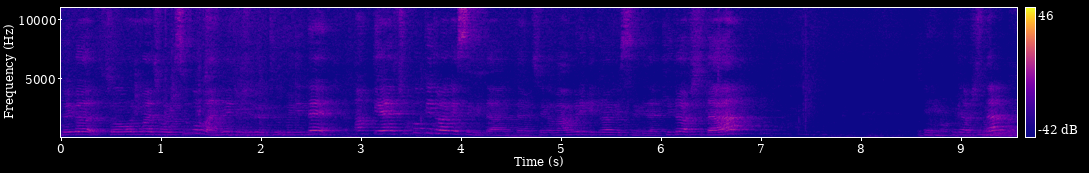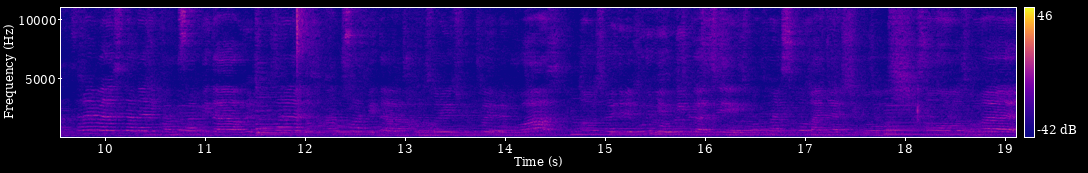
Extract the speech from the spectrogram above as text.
저희가 정말 저희 수고 많이 해주시는 두 분인데 함께 축복 기도 하겠습니다. 일단 제가 마무리 기도 하겠습니다. 기도합시다. 네, 기도합시다. 사랑을 받으신 하나님 감사합니다. 오늘 정말 너무 감사합니다. 저희 주님과 예배부와 어, 저희들의 모임이 오기까지 정말 수고 많이 하시고 어, 정말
